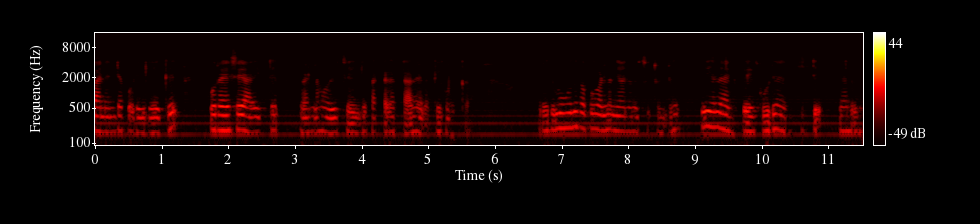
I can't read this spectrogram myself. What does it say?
പനന്റെ പൊടിയിലേക്ക് കുറേശ്ശെയായിട്ട് വെള്ളം ഒഴിച്ചതിന്റെ കട്ട കട്ടാതെ ഇളക്കി കൊടുക്കുക. ഒരു മൂന്ന് കപ്പ് വെള്ളം ഞാൻ ഒഴിച്ചിട്ടുണ്ട്. ഇനി അത് അരിപ്പയിൽ കൂടി അരിച്ചിട്ട് ഞാൻ ഒരു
